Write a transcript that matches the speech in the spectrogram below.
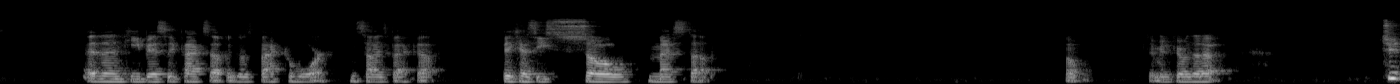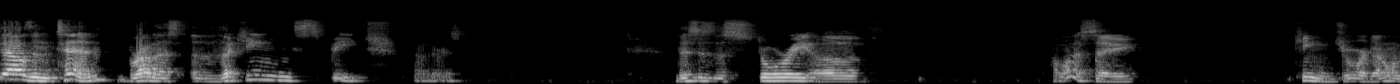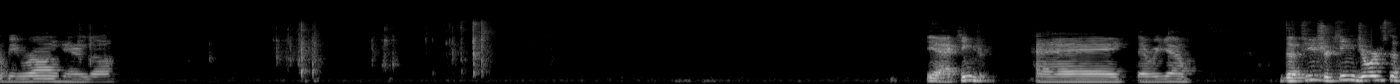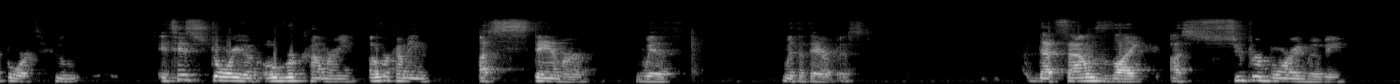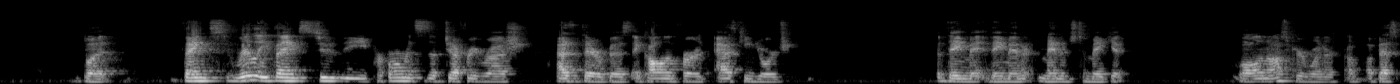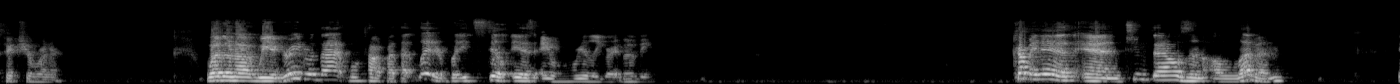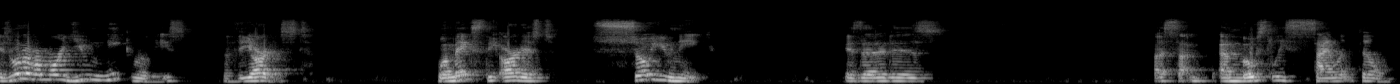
And then he basically packs up and goes back to war and signs back up because he's so messed up. Oh, didn't mean to cover that up. 2010 brought us The King's Speech. Oh, there it is. This is the story of, I want to say, King George. I don't want to be wrong here, though. Yeah, King. Hey, there we go. The future King George IV, who it's his story of overcoming overcoming a stammer with with a therapist. That sounds like a super boring movie, but thanks, really thanks to the performances of Geoffrey Rush as a therapist and Colin Firth as King George, they ma- they man- managed to make it well an Oscar winner, a, a Best Picture winner. Whether or not we agreed with that, we'll talk about that later. But it still is a really great movie. Coming in in 2011 is one of our more unique movies, The Artist. What makes The Artist so unique is that it is a, a mostly silent film.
